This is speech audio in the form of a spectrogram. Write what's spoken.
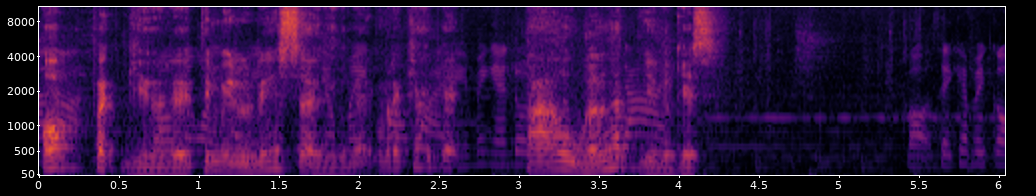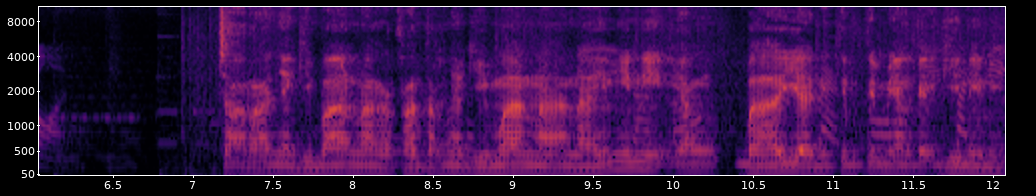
OPEC gitu dari tim Indonesia gitu mereka kayak tahu banget gitu guys caranya gimana, kantornya gimana. Nah ini nih yang bahaya nih tim-tim yang kayak gini nih.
